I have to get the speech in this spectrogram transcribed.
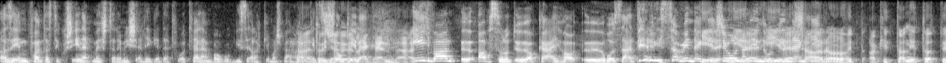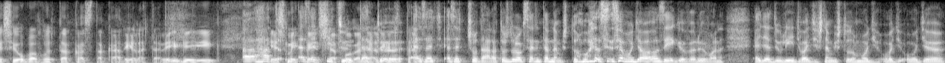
az én fantasztikus énekmesterem is elégedett volt velem, Bagó Gizel, aki most már 30 hát, sok éve. Legendás. Így van, ő abszolút, ő a kájha, ő hozzátér vissza mindenki, híre, és jónak híre, indul híres mindenki. arról, hogy akit tanított és jóba voltak, azt akár élete végéig, hát és még ez egy kitüntető, ez egy, ez egy csodálatos dolog, szerintem nem is tudom, hogy azt hiszem, hogy az égővörő van egyedül így, vagyis nem is tudom, hogy, hogy, hogy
